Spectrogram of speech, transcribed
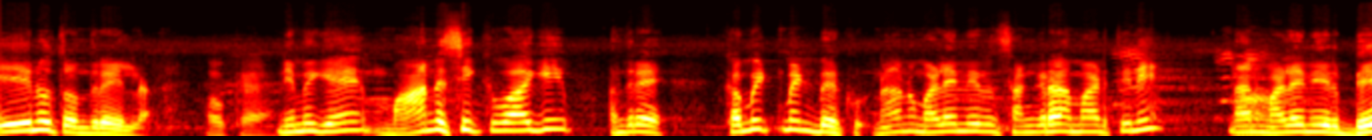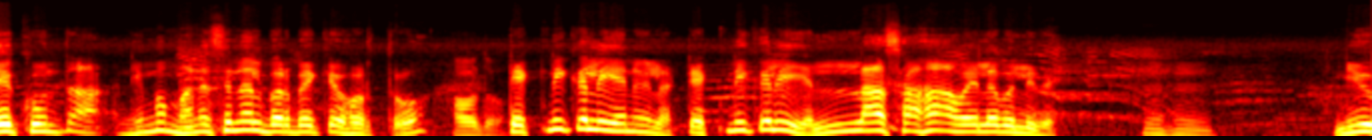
ಏನೂ ತೊಂದರೆ ಇಲ್ಲ. ನಿಮಗೆ ಮಾನಸಿಕವಾಗಿ ಅಂದರೆ ಕಮಿಟ್ಮೆಂಟ್ ಬೇಕು. ನಾನು ಮಳೆ ನೀರು ಸಂಗ್ರಹ ಮಾಡ್ತೀನಿ ನಾನು ಮಳೆ ನೀರು ಬೇಕು ಅಂತ ನಿಮ್ಮ ಮನಸ್ಸಿನಲ್ಲಿ ಬರಬೇಕೇ ಹೊರತು ಹೌದು. ಟೆಕ್ನಿಕಲಿ ಏನೂ ಇಲ್ಲ. ಟೆಕ್ನಿಕಲಿ ಎಲ್ಲ ಸಹ ಅವೈಲೇಬಲ್ ಇದೆ ನೀವು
